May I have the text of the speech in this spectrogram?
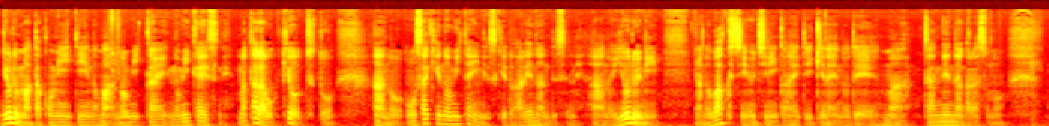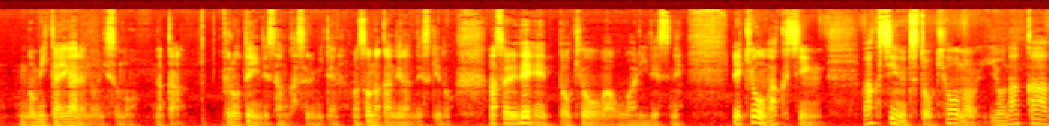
夜またコミュニティのまあ飲み会、飲み会ですね。まあ、ただ今日ちょっと、あの、お酒飲みたいんですけど、あれなんですよね。あの、夜に、あの、ワクチン打ちに行かないといけないので、まあ、残念ながらその、飲み会があるのに、その、なんか、プロテインで参加するみたいな、まあ、そんな感じなんですけど、まあ、それで、えっと、今日は終わりですね。で、今日ワクチン、ワクチン打つと今日の夜中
